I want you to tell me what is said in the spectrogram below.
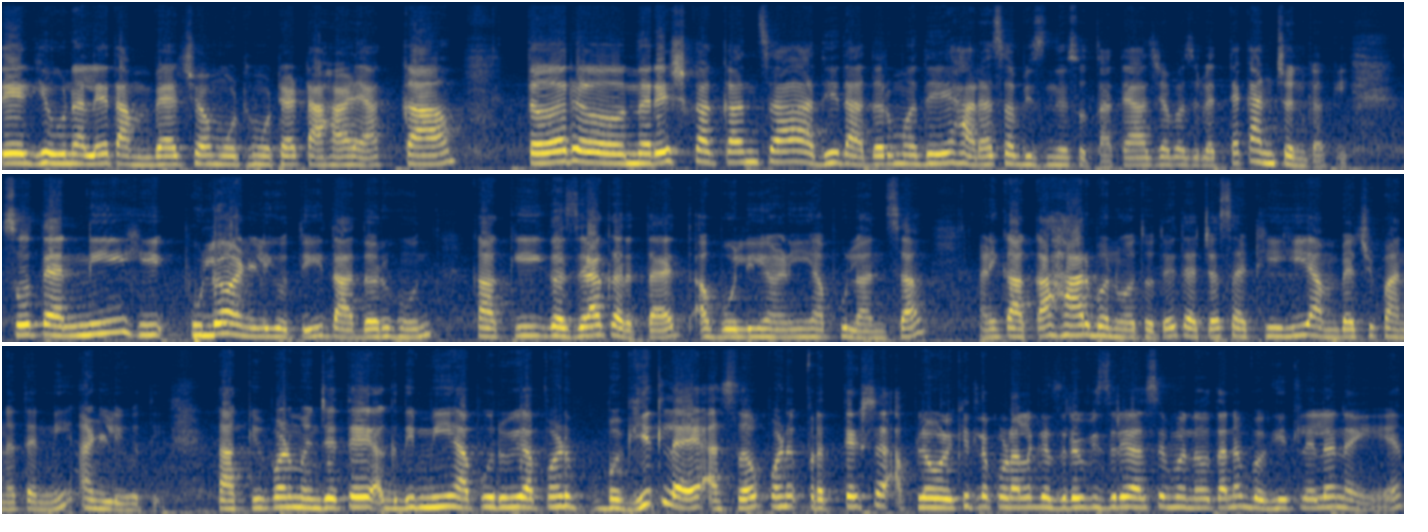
ते घेऊन आलेत आंब्याच्या मोठमोठ्या टाहाळ्या का तर नरेश काकांचा आधी दादरमध्ये हाराचा बिझनेस होता. त्या ज्या बाजूला आहेत त्या कांचन काकी. सो त्यांनी ही फुलं आणली होती दादरहून. काकी गजरा करतायत अबोली आणि ह्या फुलांचा. आणि काका हार बनवत होते. त्याच्यासाठी ही आंब्याची पानं त्यांनी आणली होती. काकी पण म्हणजे ते अगदी मी यापूर्वी आपण बघितलं आहे असं पण प्रत्यक्ष आपल्या ओळखीतलं कोणाला गजरे बिजरे असे बनवताना बघितलेलं नाही आहे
